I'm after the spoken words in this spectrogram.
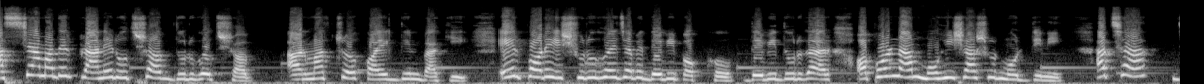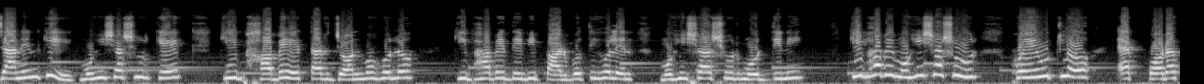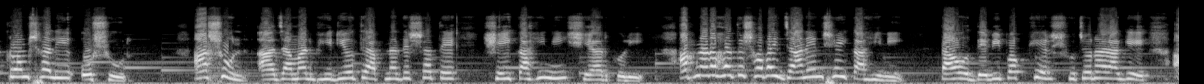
আসছে আমাদের প্রাণের উৎসব, দুর্গোৎসব। আর মাত্র কয়েকদিন বাকি। এরপরে শুরু হয়ে যাবে দেবী পক্ষ। দেবী দুর্গার অপর নাম মহিষাসুর মর্দিনী। আচ্ছা জানেন কি মহিষাসুরকে কীভাবে তার জন্ম হলো? কীভাবে দেবী পার্বতী হলেন মহিষাসুর মর্দিনী? কীভাবে মহিষাসুর হয়ে উঠল এক পরাক্রমশালী অসুর? আসুন, আজ আমার ভিডিওতে আপনাদের সাথে সেই কাহিনী শেয়ার করি। আপনারা হয়তো সবাই জানেন সেই কাহিনী। তাও দেবীপক্ষের সূচনার আগে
